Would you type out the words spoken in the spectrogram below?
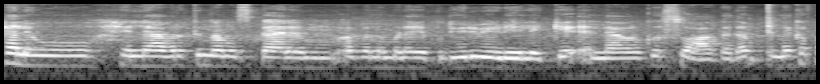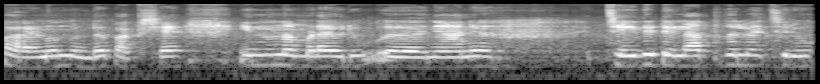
ഹലോ എല്ലാവർക്കും നമസ്കാരം. അപ്പോൾ നമ്മുടെ പുതിയൊരു വീഡിയോയിലേക്ക് എല്ലാവർക്കും സ്വാഗതം. എന്നൊക്കെ പറയണമെന്നുണ്ട്. പക്ഷേ ഇന്ന് നമ്മുടെ ഒരു ഞാൻ ചെയ്തിട്ടില്ലാത്തതിൽ വെച്ചൊരു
